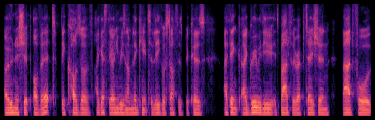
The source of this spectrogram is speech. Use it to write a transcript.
ownership of it because of I guess the only reason I'm linking it to legal stuff is because I think I agree with you. It's bad for the reputation, bad for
